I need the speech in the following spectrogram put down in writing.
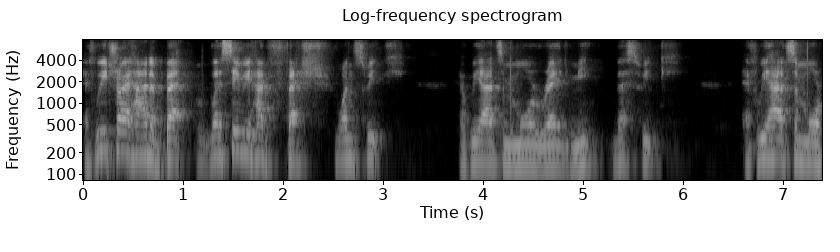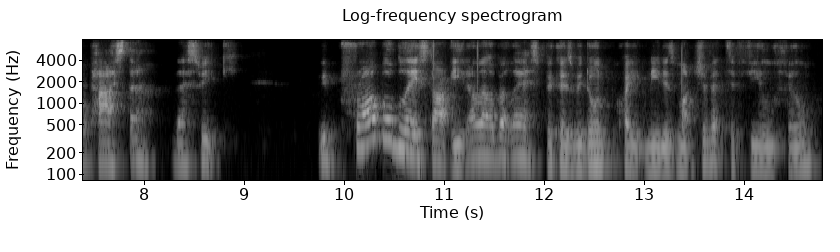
if we try had a bit, let's say we had fish once week, if we had some more red meat this week, if we had some more pasta this week, we'd probably start eating a little bit less because we don't quite need as much of it to feel full.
